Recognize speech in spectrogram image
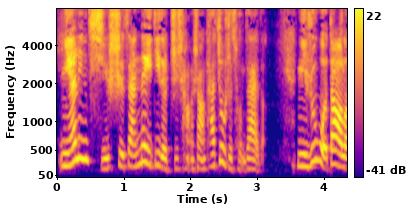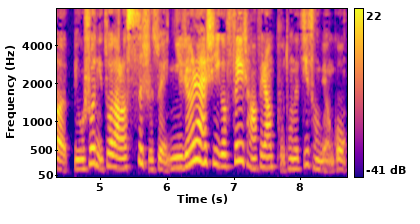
年龄歧视在内地的职场上它就是存在的。你如果到了，比如说你做到了四十岁，你仍然是一个非常非常普通的基层员工，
